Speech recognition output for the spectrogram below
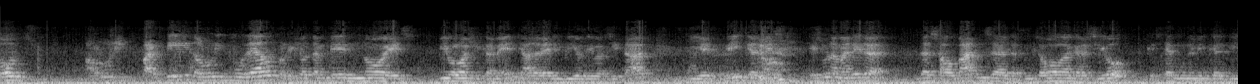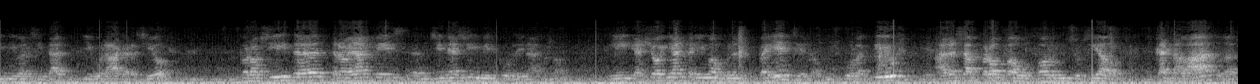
tots a l'únic partit, a l'únic model, perquè això també no és biològicament, hi ha d'haver-hi biodiversitat, i és ric, i a més és una manera de salvar-nos de qualsevol agressió, que estem una mica de diversitat, hi haurà agressió, però sí de treballar més en sinergia i més coordinat. No? I això ja tenim algunes experiències, alguns col·lectius, ara s'apropa el Fòrum Social Català, la,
